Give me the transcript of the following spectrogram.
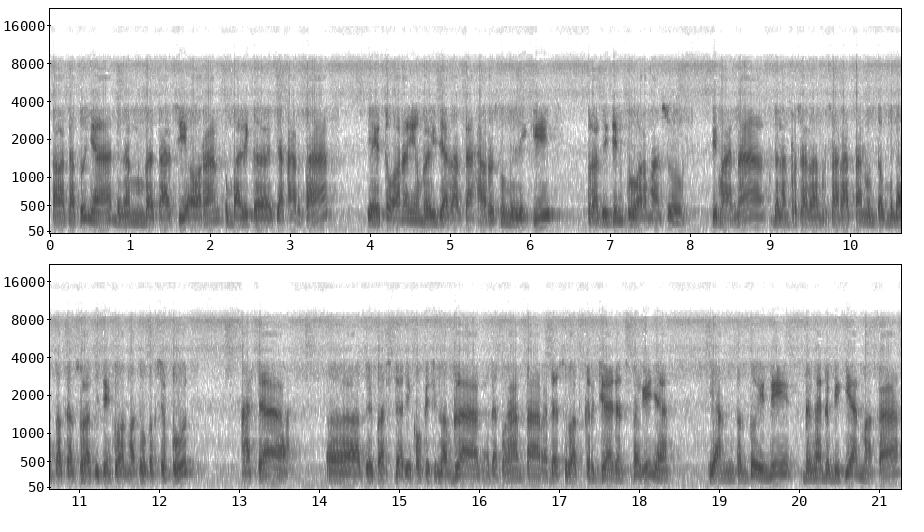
Salah satunya dengan membatasi orang kembali ke Jakarta, yaitu orang yang balik Jakarta harus memiliki surat izin keluar masuk. Di mana dalam persyaratan-persyaratan untuk mendapatkan surat izin keluar masuk tersebut ada eh, bebas dari COVID-19, ada pengantar, ada surat kerja dan sebagainya. Yang tentu ini dengan demikian maka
